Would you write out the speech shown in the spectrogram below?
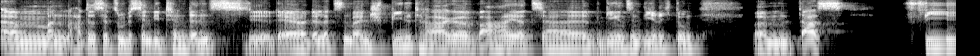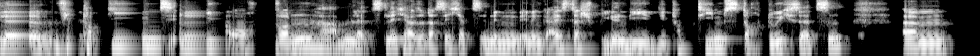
ähm, man hat es jetzt ein bisschen die Tendenz der, der letzten beiden Spieltage war jetzt ja, ging es in die Richtung, ähm, dass viele, viele Top-Teams auch gewonnen haben letztlich. Also, dass sich jetzt in den, in den Geisterspielen die, die Top-Teams doch durchsetzen. Ähm,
